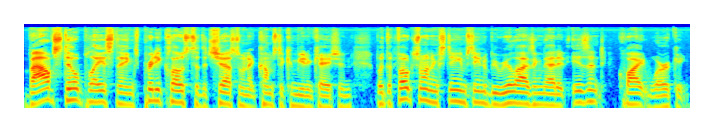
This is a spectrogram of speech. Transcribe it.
Valve still plays things pretty close to the chest when it comes to communication, but the folks running Steam seem to be realizing that it isn't quite working.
